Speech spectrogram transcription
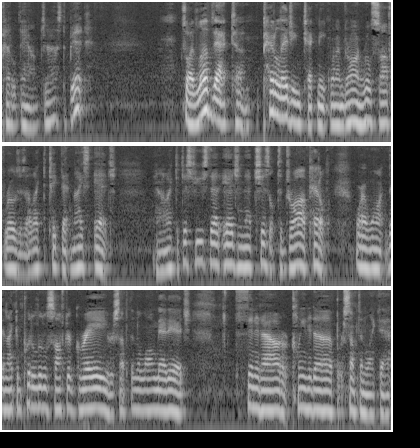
petal down just a bit. So I love that um, petal edging technique when I'm drawing real soft roses. I like to take that nice edge and I like to just use that edge and that chisel to draw a petal where I want. Then I can put a little softer gray or something along that edge. Thin it out or clean it up or something like that.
